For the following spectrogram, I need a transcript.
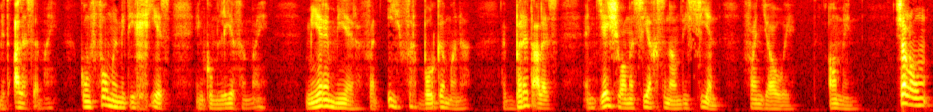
met alles in my. Kom vul my met u gees en kom leef in my. Meer en meer van u verborgde manne. Ek bid dit alles in Yeshua Messie se naam, die seun van Jahweh. Amen. Shalom.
